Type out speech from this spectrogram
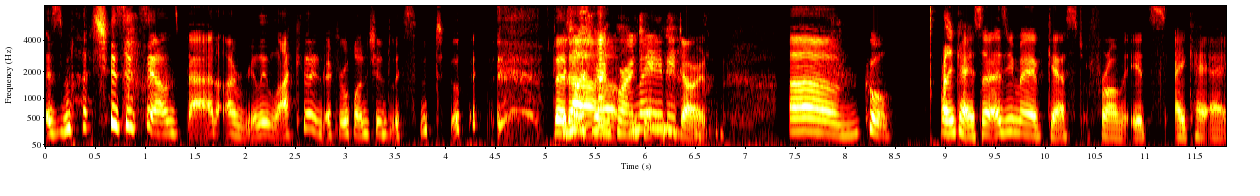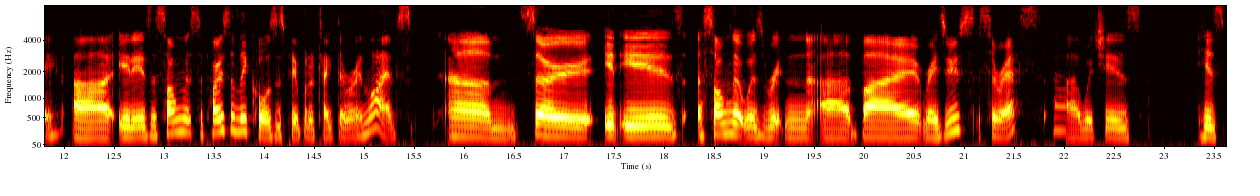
as much as it sounds bad, I really like it and everyone should listen to it. But uh, quarantine. maybe don't. Um, Cool. Okay, so as you may have guessed from its AKA, uh, it is a song that supposedly causes people to take their own lives. Um, so it is a song that was written uh, by Jesus Seress, uh, which is his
